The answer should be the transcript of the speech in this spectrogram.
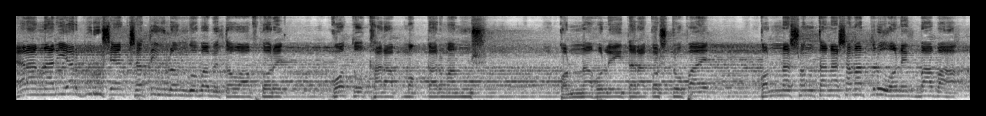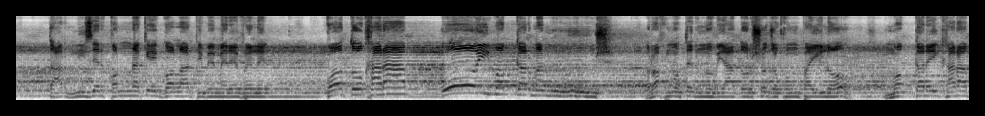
এরা নারী আর পুরুষ একসাথে উলঙ্গ ভাবে তওয়াফ করে। কত খারাপ মক্কার মানুষ। কন্যা হলেই তারা কষ্ট পায়। কন্যা সন্তান আসা মাত্র অনেক বাবা। তার নিজের কন্যাকে গলা টিপে মেরে ফেলে। কত খারাপ ওই মক্কার মানুষ। রহমতের নবী আদর্শ যখন পাইল মক্কার এই খারাপ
